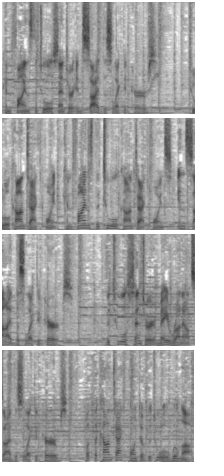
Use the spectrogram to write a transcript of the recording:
confines the tool center inside the selected curves. Tool contact point confines the tool contact points inside the selected curves. The tool center may run outside the selected curves, but the contact point of the tool will not.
